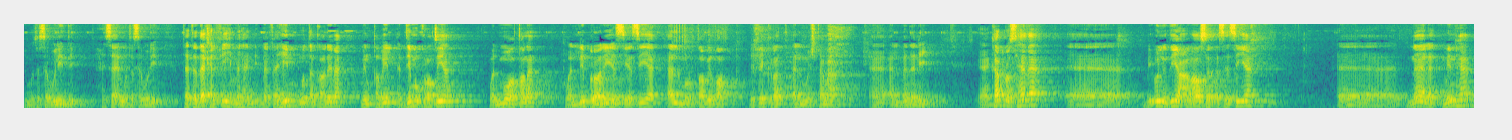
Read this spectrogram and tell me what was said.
المتسولين دي حساء المتسولين تتداخل فيه مفاهيم متقاربة من قبيل الديمقراطية والمواطنة والليبرالية السياسية المرتبطة بفكرة المجتمع المدني كارلوس هذا بيقول إن دي عناصر أساسية نالت منها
